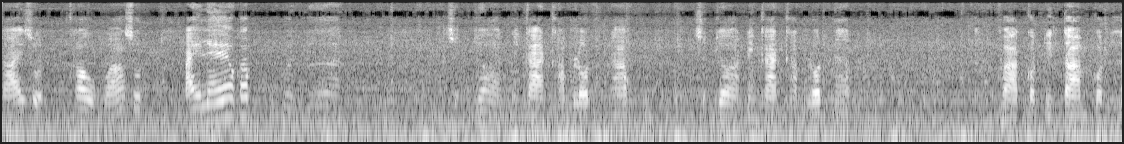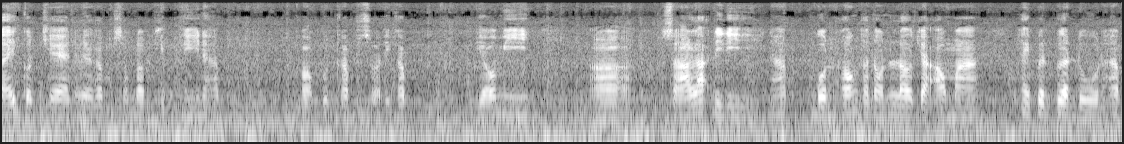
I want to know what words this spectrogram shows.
ซ้ายสุดเข้าขวาสุดไปแล้วครับเพื่อนๆสุดยอดในการขับรถนะครับ สุดยอดในการขับรถนะครับ ฝากกดติดตามกดไลค์กดแชร์ด้วยครับสำหรับคลิปนี้นะครับ ขอบคุณครับสวัสดีครับ เดี๋ยวมีสาระดีๆนะครับ บนท้องถนนเราจะเอามาให้เพื่อนๆดูนะครับ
